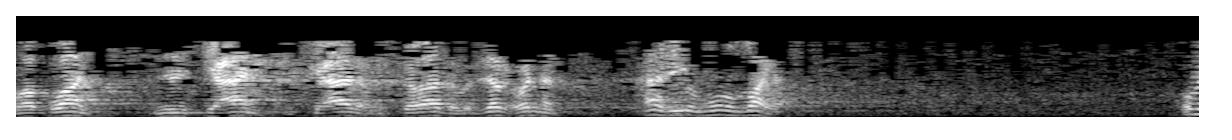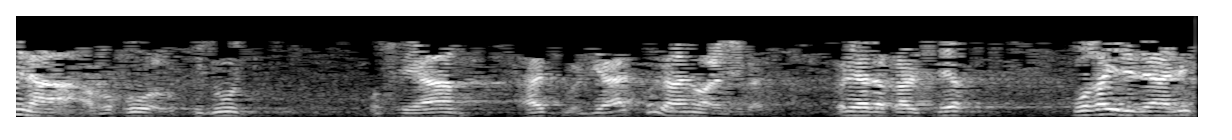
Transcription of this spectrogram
وأقوال من الاستعانة والاستعاذة والاستغاثة والذبح والنذر. هذه أمور ظاهرة. ومنها الركوع والسجود والصيام والحج والجهاد كلها أنواع العبادة. ولهذا قال الشيخ وغير ذلك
